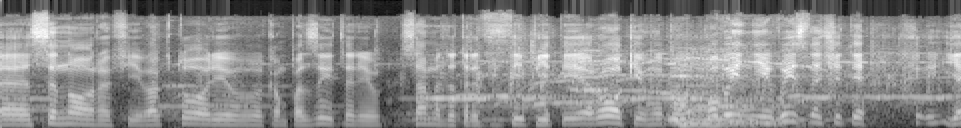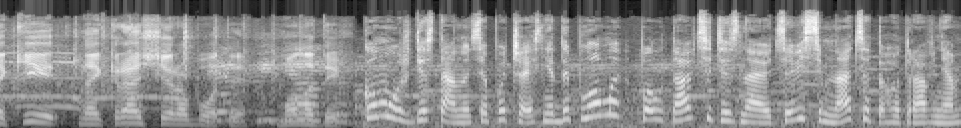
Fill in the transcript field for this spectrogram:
е, сценографів, акторів, композиторів. Саме до 35 років ми пов- повинні визначити, які найкращі роботи молодих. Кому ж дістануться почесні дипломи, полтавці дізнаються 18 травня.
